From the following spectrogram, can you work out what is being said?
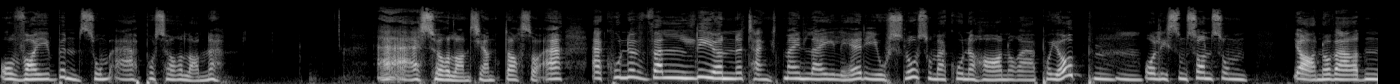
og viben som er på Sørlandet Jeg er sørlandsjente, altså. Jeg, jeg kunne veldig gjerne tenkt meg en leilighet i Oslo som jeg kunne ha når jeg er på jobb. Og liksom sånn som ja, når verden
